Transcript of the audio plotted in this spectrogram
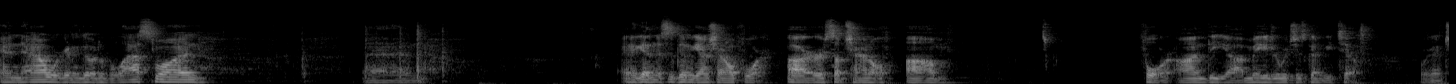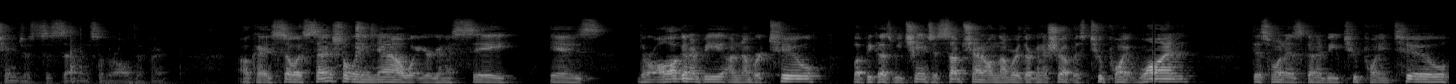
And now we're going to go to the last one. And and again, this is going to be on channel 4, uh, or sub-channel um, 4 on the uh, major, which is going to be 2. We're going to change this to 7, so they're all different. Okay, so essentially now what you're going to see is they're all going to be on number 2, but because we changed the sub-channel number, they're going to show up as 2.1. This one is going to be 2.2.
